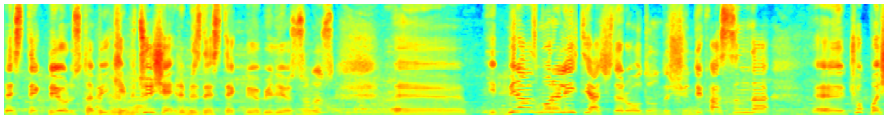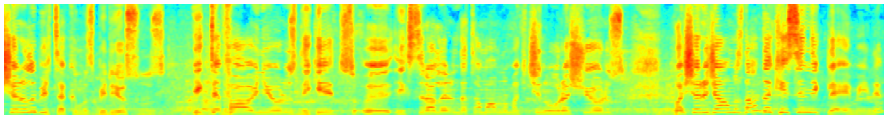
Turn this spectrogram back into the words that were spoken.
Destekliyoruz tabii ki. Bütün şehrimiz destekliyor biliyorsunuz. Ee, biraz morale ihtiyaçları olduğunu düşündük. Aslında e, çok başarılı bir takımız biliyorsunuz. İlk defa oynuyoruz. Ligi e, ilk sıralarında tamamlamak için uğraşıyoruz. Başaracağımızdan da kesinlikle eminim.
